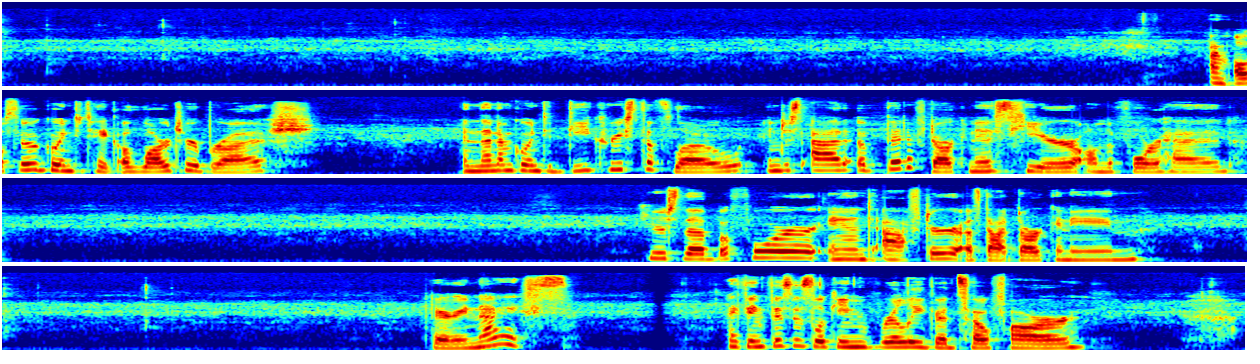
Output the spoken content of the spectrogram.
I'm also going to take a larger brush and then I'm going to decrease the flow and just add a bit of darkness here on the forehead. Here's the before and after of that darkening. Very nice. I think this is looking really good so far.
